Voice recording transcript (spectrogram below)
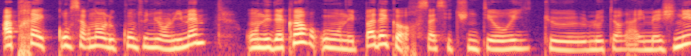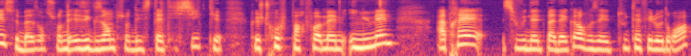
Après, concernant le contenu en lui-même, on est d'accord ou on n'est pas d'accord. Ça, c'est une théorie que l'auteur a imaginée, se basant sur des exemples, sur des statistiques que je trouve parfois même inhumaines. Après, si vous n'êtes pas d'accord, vous avez tout à fait le droit.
